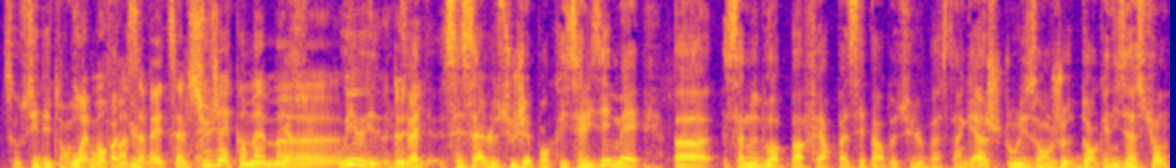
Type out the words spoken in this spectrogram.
C'est aussi des tensions. Ouais, mais enfin, ça va être ça le sujet quand même. oui, oui, c'est ça le sujet pour cristalliser, mais ça ne doit pas faire passer par-dessus le bastingage tous les enjeux d'organisation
